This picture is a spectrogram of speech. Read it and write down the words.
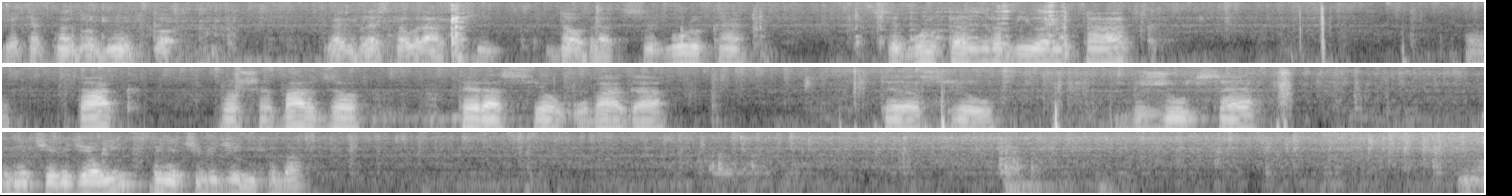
ja tak na drobniutko, jak w restauracji. Dobra, cebulkę, cebulkę zrobiłem tak. O, tak. Proszę bardzo. Teraz ją, uwaga, Teraz ją wrzucę. Będziecie widzieli? Będziecie widzieli chyba. No.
